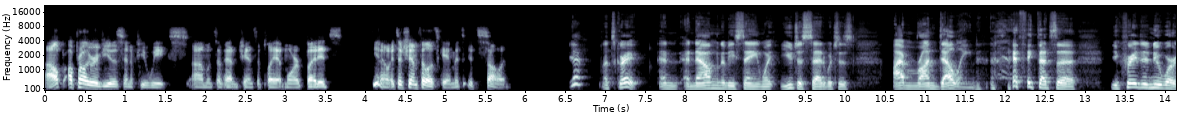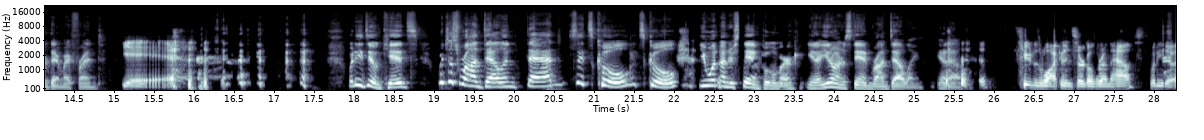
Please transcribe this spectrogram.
I'll, I'll probably review this in a few weeks um, once I've had a chance to play it more. But it's you know it's a Shem Phillips game. It's it's solid. Yeah, that's great. And and now I'm going to be saying what you just said, which is I'm rondelling. I think that's a you created a new word there, my friend. Yeah. what are you doing, kids? We're just rondelling, Dad. It's, it's cool. It's cool. You wouldn't understand Boomer. You know, you don't understand rondelling. You know. So you're just walking in circles around the house. What are you doing?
